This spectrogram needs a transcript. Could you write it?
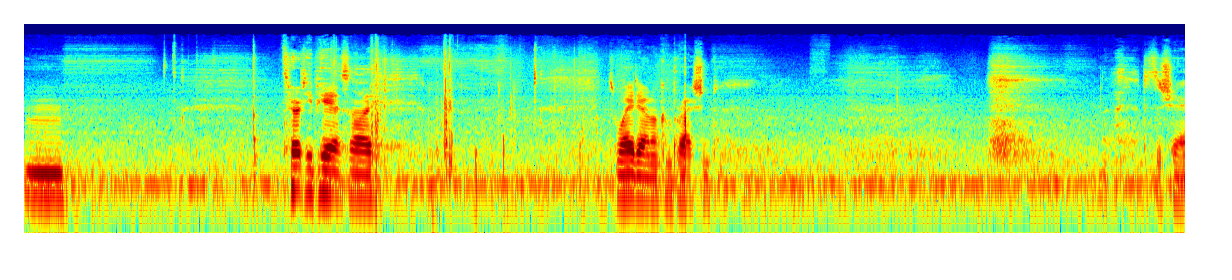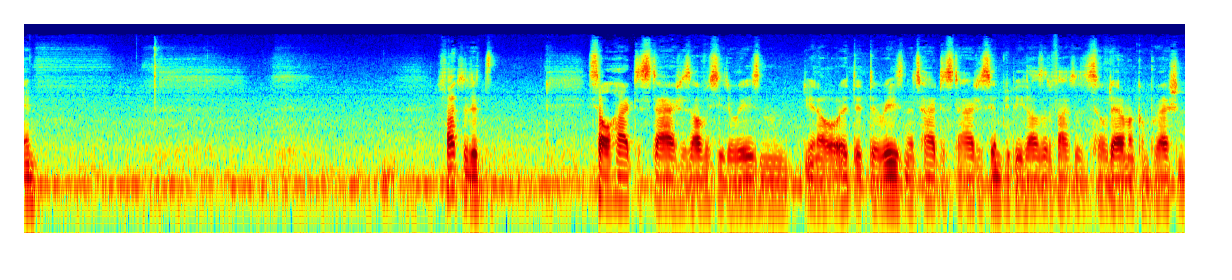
Hmm. 30 psi. It's way down on compression. That's a shame. The fact that it's so hard to start is obviously the reason, you know, it, the reason it's hard to start is simply because of the fact that it's so down on compression.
